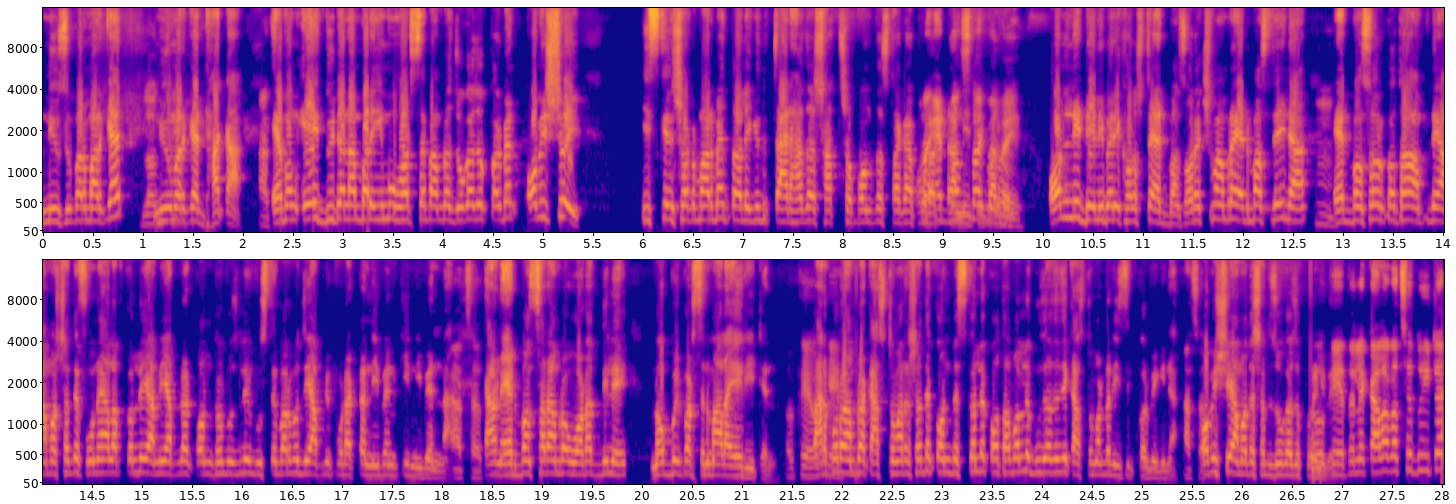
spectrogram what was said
New super market new market Dhaka. আচ্ছা। এবং এই দুইটা নাম্বারে ইমো হোয়াটসঅ্যাপ আমরা যোগাযোগ করবেন। অবশ্যই স্ক্রিনশট মারবেন তাহলে কিন্তু চার হাজার সাতশো পঞ্চাশ টাকা প্রোডাক্টটা নিতে পারবেন। অনলি ডেলিভারি খরচটা অ্যাডভান্স অনেক সময় আমরা অ্যাডভান্স দেই না। হুম। অ্যাডভান্সের কথা আপনি আমার সাথে ফোনে আলাপ করলে আমি আপনার কণ্ঠ বুঝলেই বুঝতে পারব যে আপনি প্রোডাক্টটা নিবেন কি নিবেন না। আচ্ছা কারণ অ্যাডভান্স ছাড়া আমরা অর্ডার দিলে নব্বই পার্সেন্ট মাল আয় রিটেন তারপর আমরা কাস্টমারের সাথে কনভেন্স করলে কথা বললে বোঝা যায় যে কাস্টমারটা রিসিভ করবে কিনা। আচ্ছা অবশ্যই আমাদের সাথে যোগাযোগ করে তাহলে কালার আছে দুইটা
